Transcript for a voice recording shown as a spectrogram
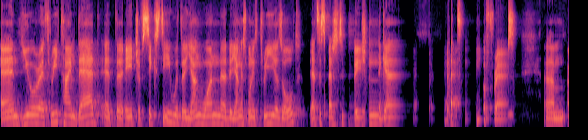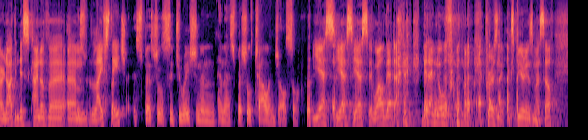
and you're a three time dad at the age of 60 with the young one, uh, the youngest one is three years old. That's a special situation. I guess bet your friends um, are not in this kind of uh, um, life stage. A special situation and, and a special challenge also. yes, yes, yes. Well, that that I know from personal experience myself.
